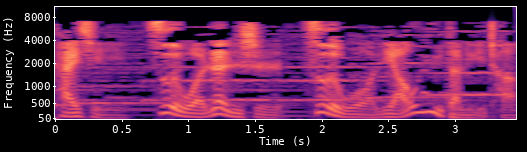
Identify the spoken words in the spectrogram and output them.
开启自我认识、自我疗愈的旅程。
